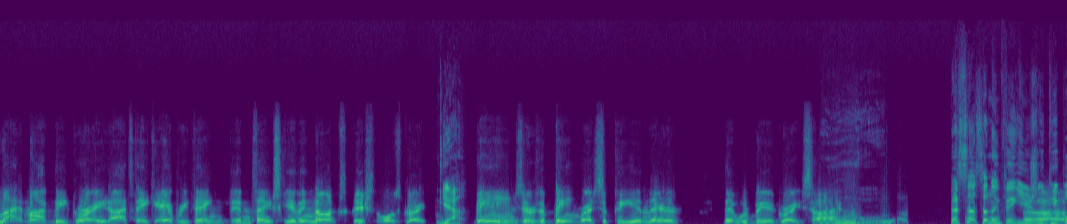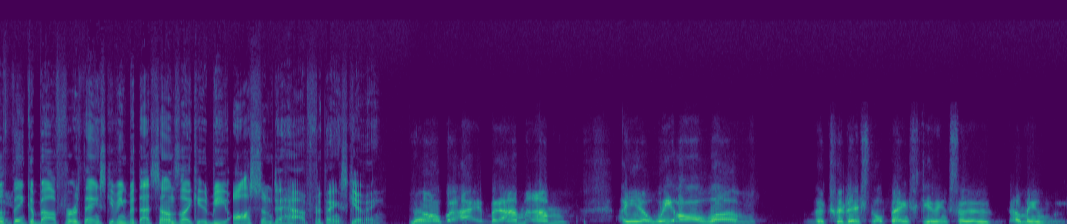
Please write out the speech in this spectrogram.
that might be great. I think everything in Thanksgiving non-traditional is great. Yeah. Beans, there's a bean recipe in there that would be a great side. Ooh. That's not something that usually Uh, people think about for Thanksgiving, but that sounds like it would be awesome to have for Thanksgiving. No, but I but I'm I'm you know we all love the traditional Thanksgiving food. I mean,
